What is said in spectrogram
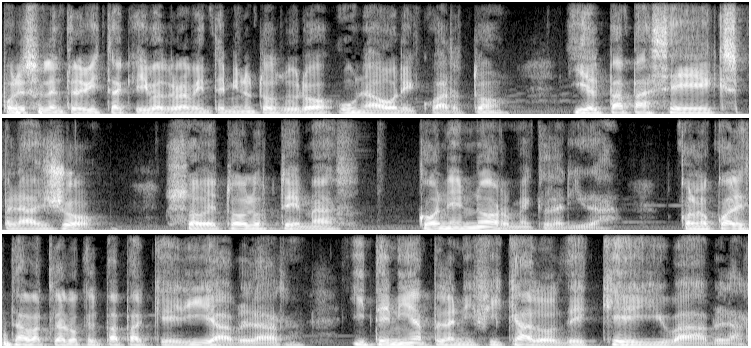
Por eso la entrevista que iba a durar 20 minutos duró una hora y cuarto y el Papa se explayó sobre todos los temas con enorme claridad, con lo cual estaba claro que el Papa quería hablar y tenía planificado de qué iba a hablar.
